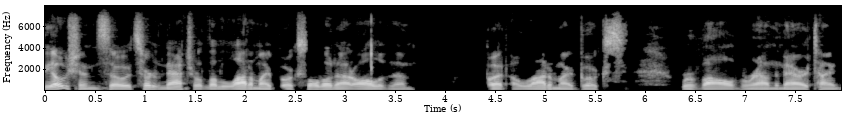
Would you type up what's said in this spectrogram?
the ocean, so it's sort of natural that a lot of my books, although not all of them, but a lot of my books revolve around the maritime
